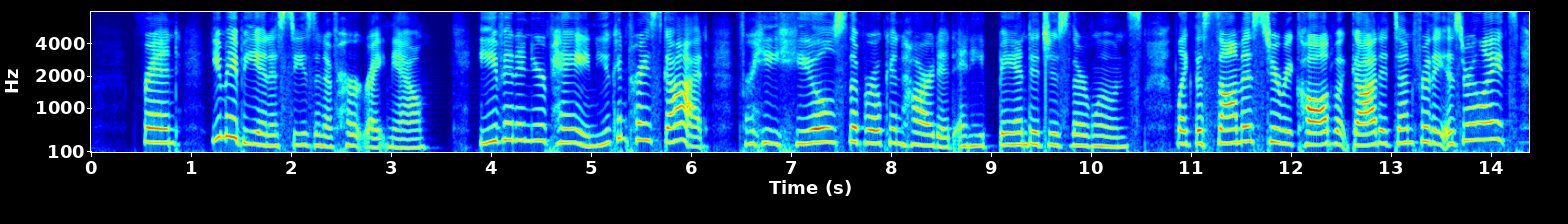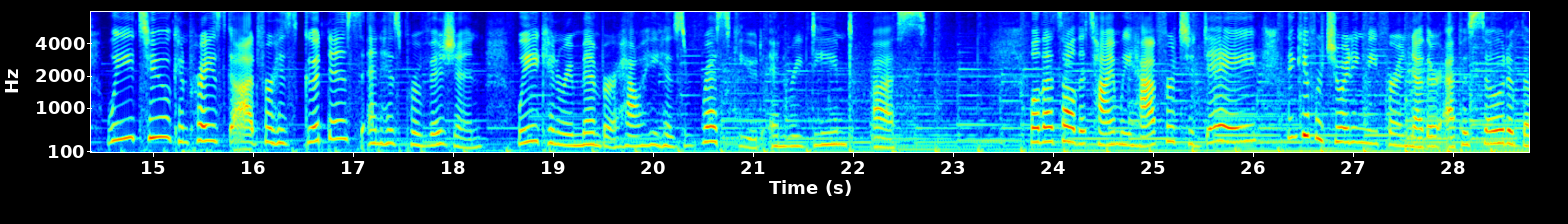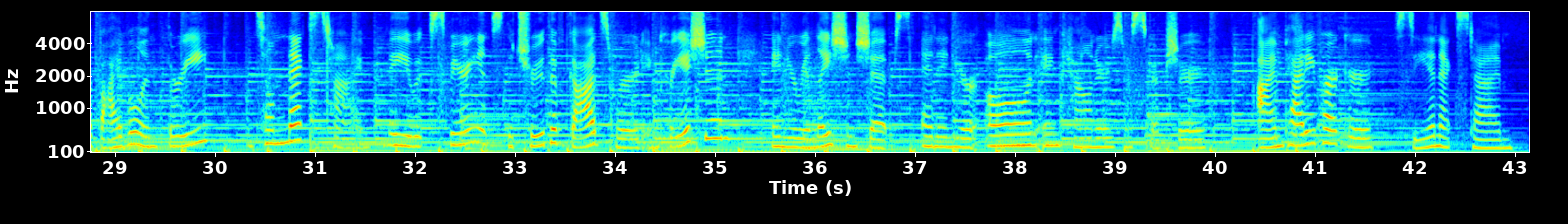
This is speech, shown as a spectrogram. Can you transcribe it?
Friend, you may be in a season of hurt right now. Even in your pain, you can praise God, for He heals the brokenhearted and He bandages their wounds. Like the psalmist who recalled what God had done for the Israelites, we too can praise God for His goodness and His provision. We can remember how He has rescued and redeemed us. Well, that's all the time we have for today. Thank you for joining me for another episode of the Bible in Three. Until next time, may you experience the truth of God's Word in creation, in your relationships, and in your own encounters with Scripture. I'm Patty Parker. See you next time.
